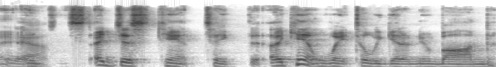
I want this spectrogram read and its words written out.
yeah. I, just, I just can't take the. I can't wait till we get a new Bond.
